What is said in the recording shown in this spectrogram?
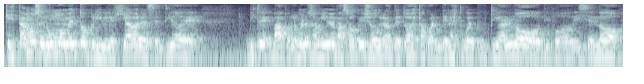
que estamos en un momento privilegiado en el sentido de, viste, va, por lo menos a mí me pasó que yo durante toda esta cuarentena estuve puteando, tipo diciendo,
